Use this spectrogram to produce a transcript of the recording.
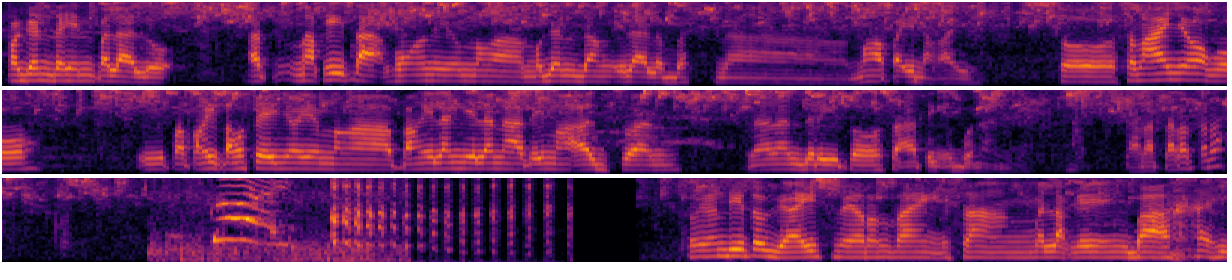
pagandahin palalo at makita kung ano yung mga magandang ilalabas na mga painakay. So, samahan nyo ako. Ipapakita ko sa inyo yung mga pangilan-ngilan natin, mga Alps One na nandirito sa ating ibunan. Tara, tara, tara. So, yan dito guys, meron tayong isang malaking bahay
